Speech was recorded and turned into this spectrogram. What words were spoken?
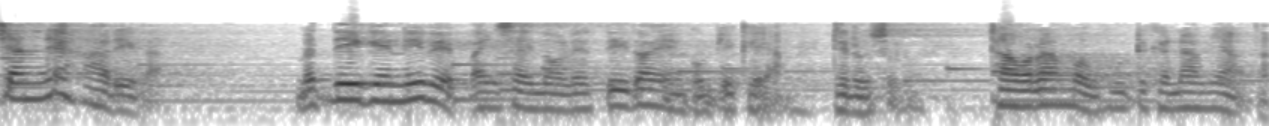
ကြံတဲ့ဟာတွေကမသေးခင်လေးပဲပိုင်ဆိုင်တော့လဲသေသွားရင်ကုန်ပြစ်ခဲ့ရမယ်ဒီလိုဆိုလို့ထာဝရမဟုတ်ဘူးတခဏမြတာ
